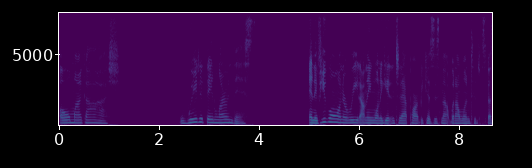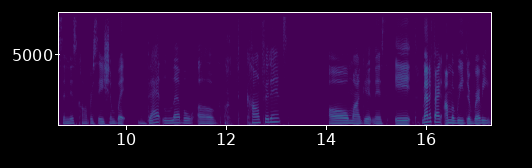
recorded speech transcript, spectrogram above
Oh my gosh. Where did they learn this? And if you go on to read, I don't even want to get into that part because it's not what I wanted to discuss in this conversation, but that level of confidence, oh my goodness. It matter of fact, I'm gonna read the very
